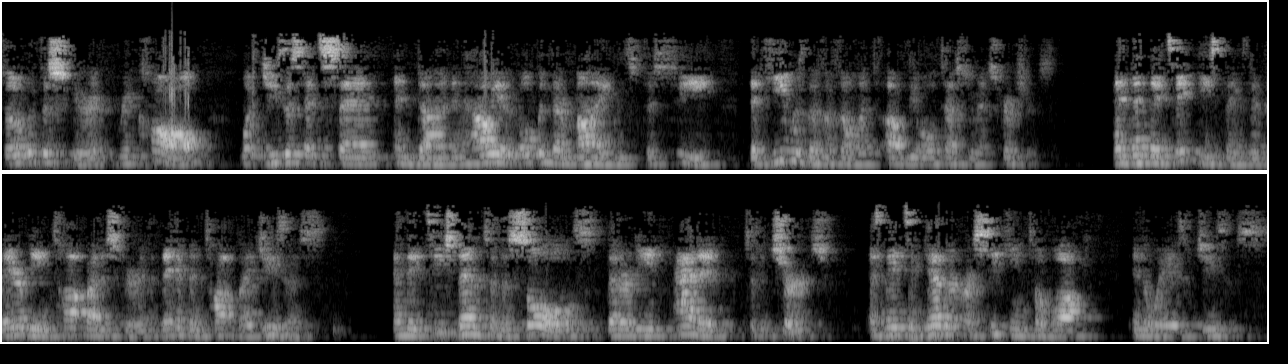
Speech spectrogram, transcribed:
filled with the Spirit, recall what Jesus had said and done and how he had opened their minds to see that he was the fulfillment of the Old Testament scriptures. And then they take these things that they are being taught by the Spirit, that they have been taught by Jesus, and they teach them to the souls that are being added to the church as they together are seeking to walk in the ways of Jesus.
